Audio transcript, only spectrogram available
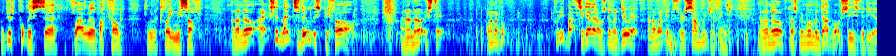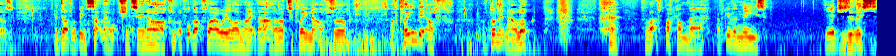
I've just put this uh, flywheel back on. I'm going to clean this off. And I know I actually meant to do this before, and I noticed it when I put it back together. I was going to do it, and I went in for a sandwich, I think. And I know because my mum and dad watch these videos. My dad will have been sat there watching, saying, "Oh, I couldn't have put that flywheel on like that. I'd have had to clean that off." So I've cleaned it off. I've done it now. Look. so that's back on there. I've given these the edges of this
